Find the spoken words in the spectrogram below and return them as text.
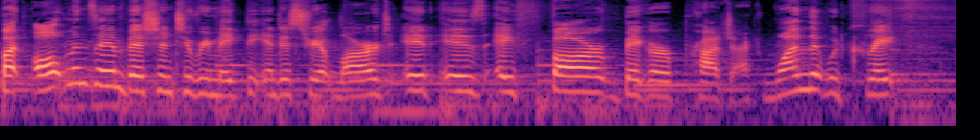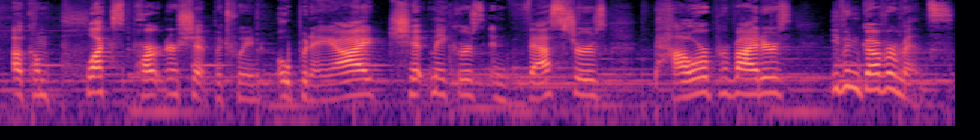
But Altman's ambition to remake the industry at large, it is a far bigger project, one that would create a complex partnership between OpenAI, chip makers, investors, power providers, even governments.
